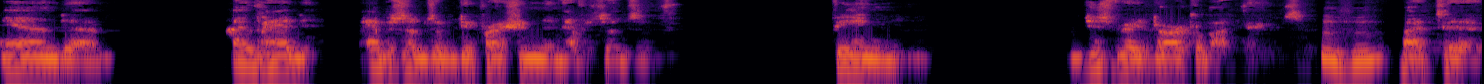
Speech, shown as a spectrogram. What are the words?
And uh, I've had episodes of depression and episodes of feeling just very dark about things. Mm-hmm. But uh,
